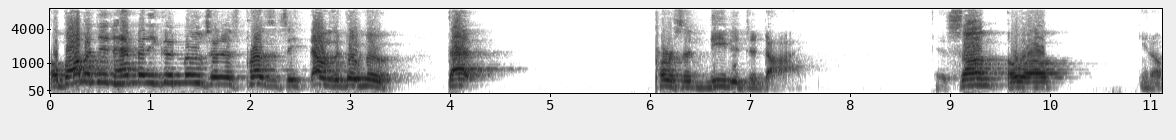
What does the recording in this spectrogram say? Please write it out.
Obama didn't have many good moves in his presidency. That was a good move. That person needed to die. His son, oh well, you know,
